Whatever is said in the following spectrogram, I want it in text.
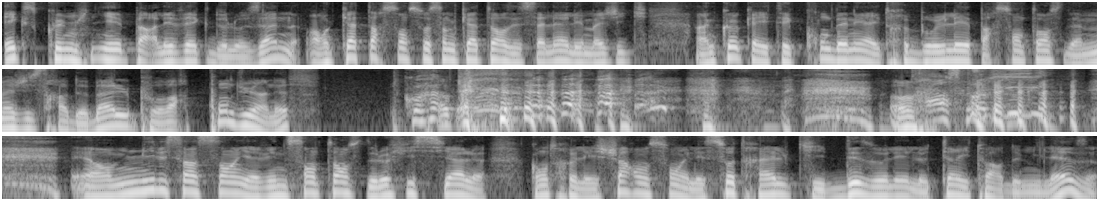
excommuniés par l'évêque de Lausanne. En 1474, et ça là, elle est magique, un coq a été condamné à être brûlé par sentence d'un magistrat de Bâle pour avoir pondu un œuf. Quoi En- Et en 1500, il y avait une sentence de l'official contre les Charançons et les Sauterelles qui désolaient le territoire de Milèze.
